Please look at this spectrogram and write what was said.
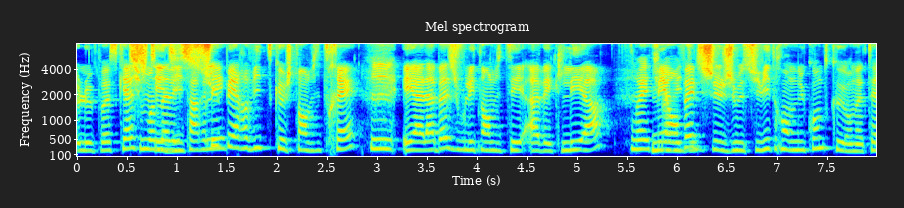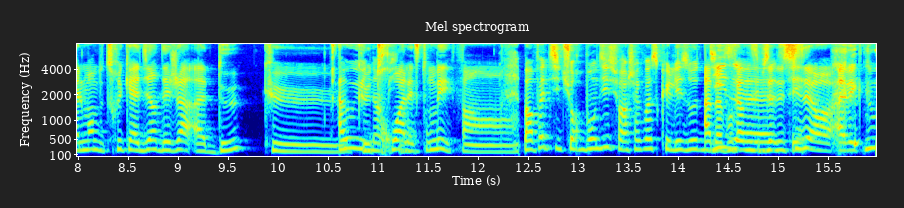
le podcast, Tu je m'en t'ai avais dit parlé. super vite que je t'inviterais. Mm. Et à la base, je voulais t'inviter avec Léa. Ouais, Mais en fait, je, je me suis vite rendu compte qu'on a tellement de trucs à dire déjà à deux que, Ah oui, que non, trois puis- laisse tomber. Enfin, Bah, en fait, si tu rebondis sur à chaque fois ce que les autres ah bah disent. faut faire des euh, épisodes de c'est- 6 heures avec nous,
